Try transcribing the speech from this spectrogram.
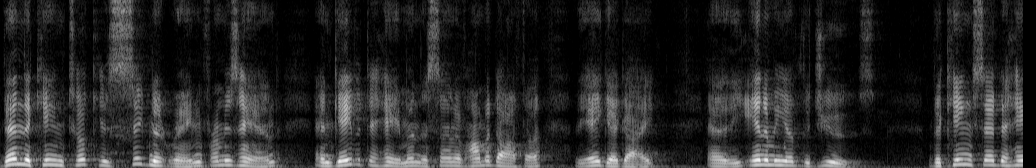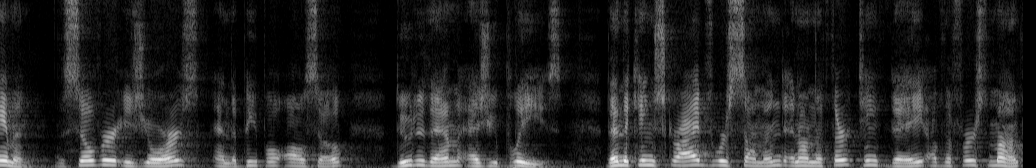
Then the king took his signet ring from his hand and gave it to Haman, the son of Hammedatha, the Agagite, and the enemy of the Jews. The king said to Haman, the silver is yours, and the people also. Do to them as you please. Then the king's scribes were summoned, and on the thirteenth day of the first month,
